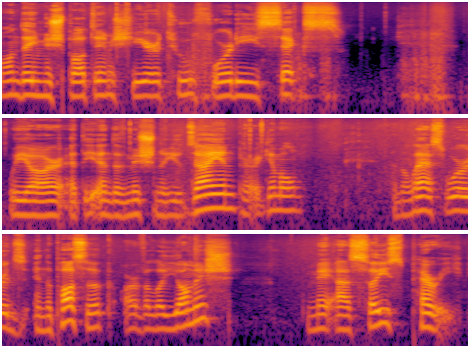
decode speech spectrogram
Monday Mishpatim, Shiur 246. We are at the end of Mishnah Yud Zayin, Paragimel, and the last words in the Pasuk are V'layomish me'asais peri.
